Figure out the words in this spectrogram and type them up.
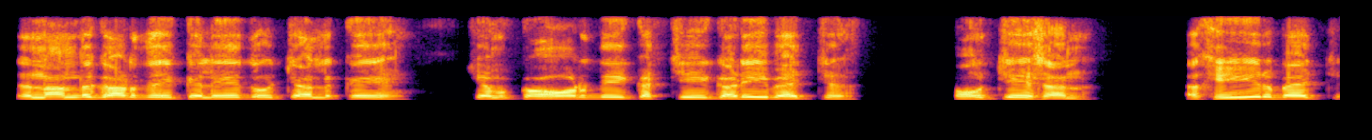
ਆਨੰਦਗੜ੍ਹ ਦੇ ਕਿਲੇ ਤੋਂ ਚੱਲ ਕੇ ਚਮਕੌਰ ਦੀ ਕੱਚੀ ਗੜੀ ਵਿੱਚ ਪਹੁੰਚੇ ਸਨ। ਅਖੀਰ ਵਿੱਚ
